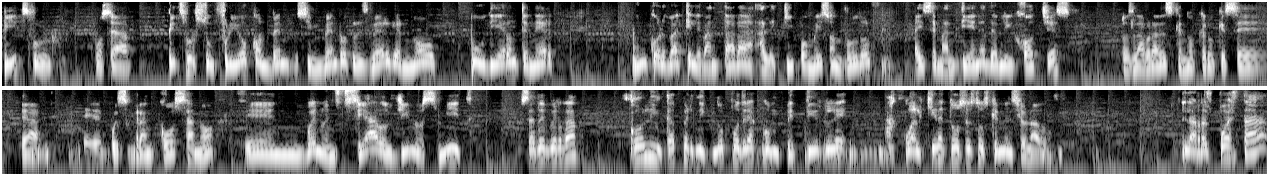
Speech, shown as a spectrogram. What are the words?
Pittsburgh, o sea, Pittsburgh sufrió con sin Ben Roethlisberger, no pudieron tener un coreback que levantara al equipo, Mason Rudolph, ahí se mantiene, Devlin Hodges, pues la verdad es que no creo que sea eh, pues gran cosa, ¿no? En, bueno, en Seattle, Gino Smith, o sea, de verdad, Colin Kaepernick no podría competirle a cualquiera de todos estos que he mencionado. La respuesta,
